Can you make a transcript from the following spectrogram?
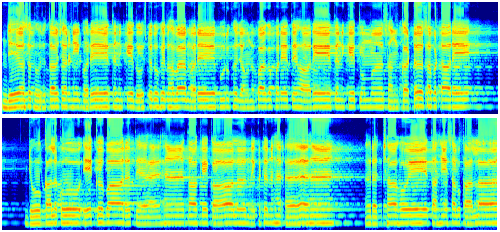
ਜੇ ਅਸ ਤੁਜ ਤਵ ਸ਼ਰਣੀ ਪਰੇ, ਤਨ ਕੇ ਦੁਸ਼ਟ ਦੁਖਿਤ ਹਵੈ ਮਰੇ, ਪੁਰਖ ਜਉਨ ਪਗ ਪਰੇ ਤਿਹਾਰੇ, ਤਨ ਕੇ ਤੁਮ ਸੰਕਟ ਸਭ ਟਾਰੇ। ਜੋ ਕਲ ਕੋ ਇੱਕ ਬਾਰ ਧਿਆ ਹੈ ਤਾਕੇ ਕਾਲ ਨਿਕਟ ਨਹ ਹੈ। ਰੱਛਾ ਹੋਏ ਤਾਹੇ ਸਭ ਕਾਲਾ,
